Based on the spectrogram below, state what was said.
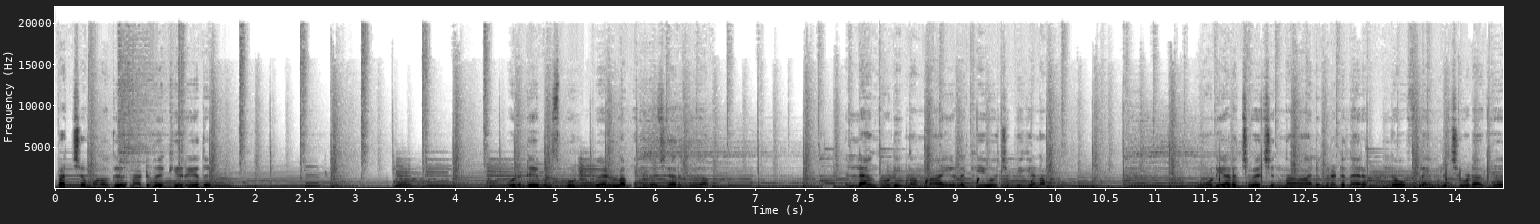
പച്ചമുളക് നടുവേ കീറിയത്. ഒരു ടേബിൾ സ്പൂൺ വെള്ളം എന്നിവ ചേർക്കുക. എല്ലാം കൂടി നന്നായി ഇളക്കി യോജിപ്പിക്കണം. മൂടി അടച്ചു വെച്ച് നാല് മിനിറ്റ് നേരം ലോ ഫ്ലെയിമിൽ ചൂടാക്കുക.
